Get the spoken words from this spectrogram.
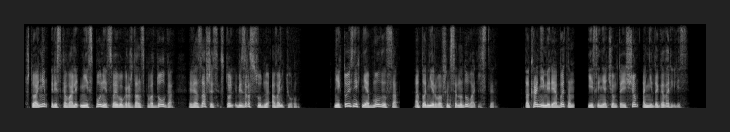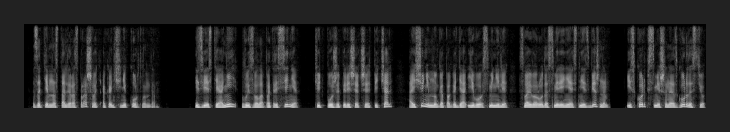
что они рисковали не исполнить своего гражданского долга, ввязавшись в столь безрассудную авантюру. Никто из них не обмолвился о планировавшемся надувательстве. По крайней мере об этом, если не о чем-то еще, они договорились. Затем нас стали расспрашивать о кончине Кортленда. Известие о ней вызвало потрясение, чуть позже перешедшее в печаль, а еще немного погодя его сменили своего рода смирение с неизбежным и скорбь, смешанная с гордостью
